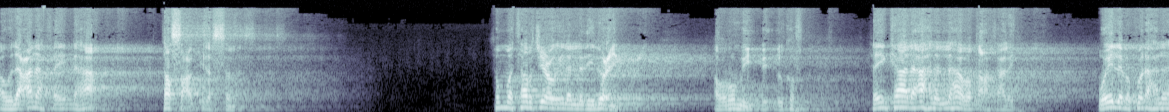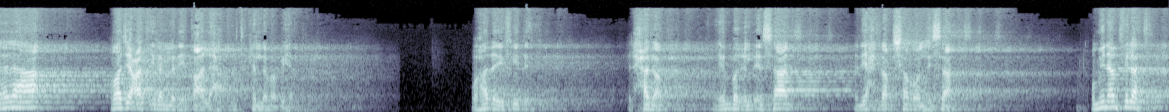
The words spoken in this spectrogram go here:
أو لعنه فإنها تصعد إلى السماء. ثم ترجع إلى الذي لعن أو رمي بالكفر. فإن كان أهلا لها وقعت عليه. وإن لم يكن أهلا لها رجعت إلى الذي قالها وتكلم بها. وهذا يفيد الحذر. ينبغي الإنسان أن يحذر شر اللسان. ومن أمثلة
